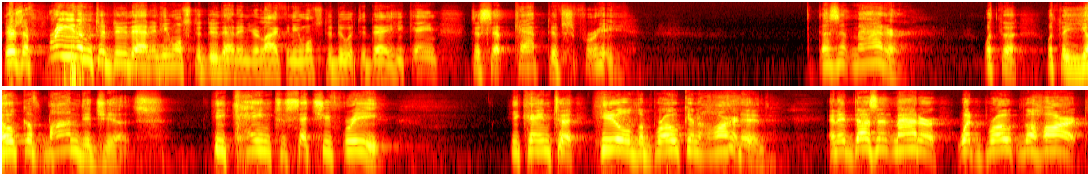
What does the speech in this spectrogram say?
There's a freedom to do that, and He wants to do that in your life, and He wants to do it today. He came to set captives free. Doesn't matter what the, what the yoke of bondage is. He came to set you free. He came to heal the brokenhearted. And it doesn't matter what broke the heart,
